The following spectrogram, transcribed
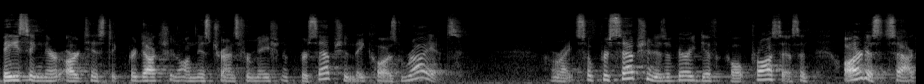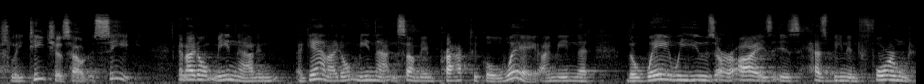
basing their artistic production on this transformation of perception, they caused riots. All right, so perception is a very difficult process, and artists actually teach us how to see. And I don't mean that, in, again, I don't mean that in some impractical way. I mean that the way we use our eyes is, has been informed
